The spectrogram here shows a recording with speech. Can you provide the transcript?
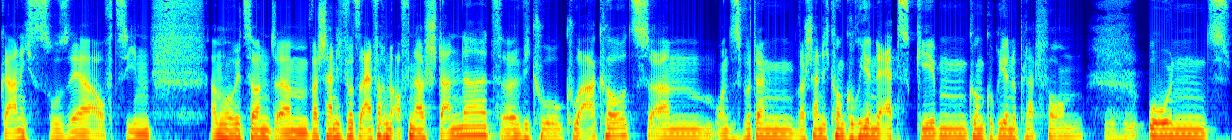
gar nicht so sehr aufziehen am Horizont. Ähm, wahrscheinlich wird es einfach ein offener Standard äh, wie QR-Codes ähm, und es wird dann wahrscheinlich konkurrierende Apps geben, konkurrierende Plattformen und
